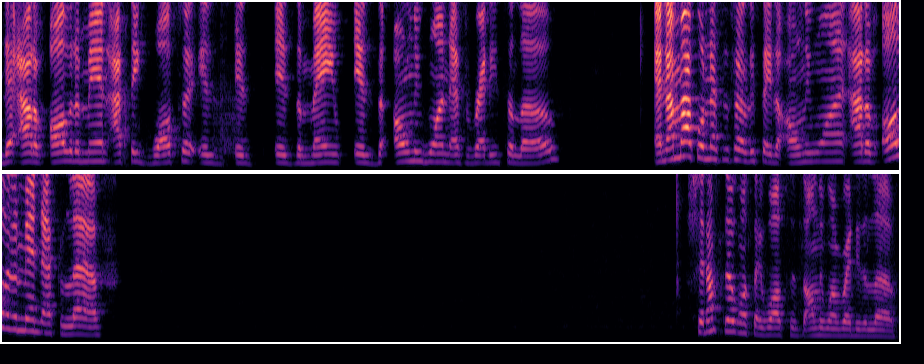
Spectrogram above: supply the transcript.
that out of all of the men, I think Walter is is is the main is the only one that's ready to love. And I'm not gonna necessarily say the only one. Out of all of the men that's left, shit, I'm still gonna say Walter's the only one ready to love.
